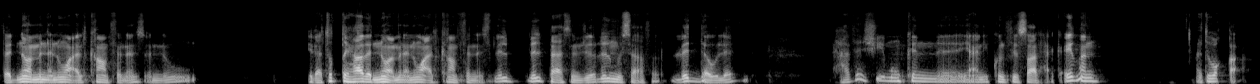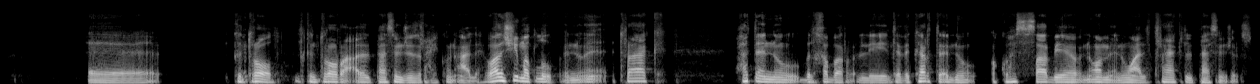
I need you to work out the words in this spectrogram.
فد نوع من أنواع ال confidence إنه إذا تعطي هذا النوع من أنواع ال confidence لل passenger للمسافر للدولة هذا الشيء ممكن آه، يعني يكون في صالحك. أيضا أتوقع control ال control على ال passengers راح يكون أعلى. وهذا الشيء مطلوب إنه track حتى إنه بالخبر اللي أنت ذكرته إنه أكو هسه صار بها نوع من أنواع ال track لل passengers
